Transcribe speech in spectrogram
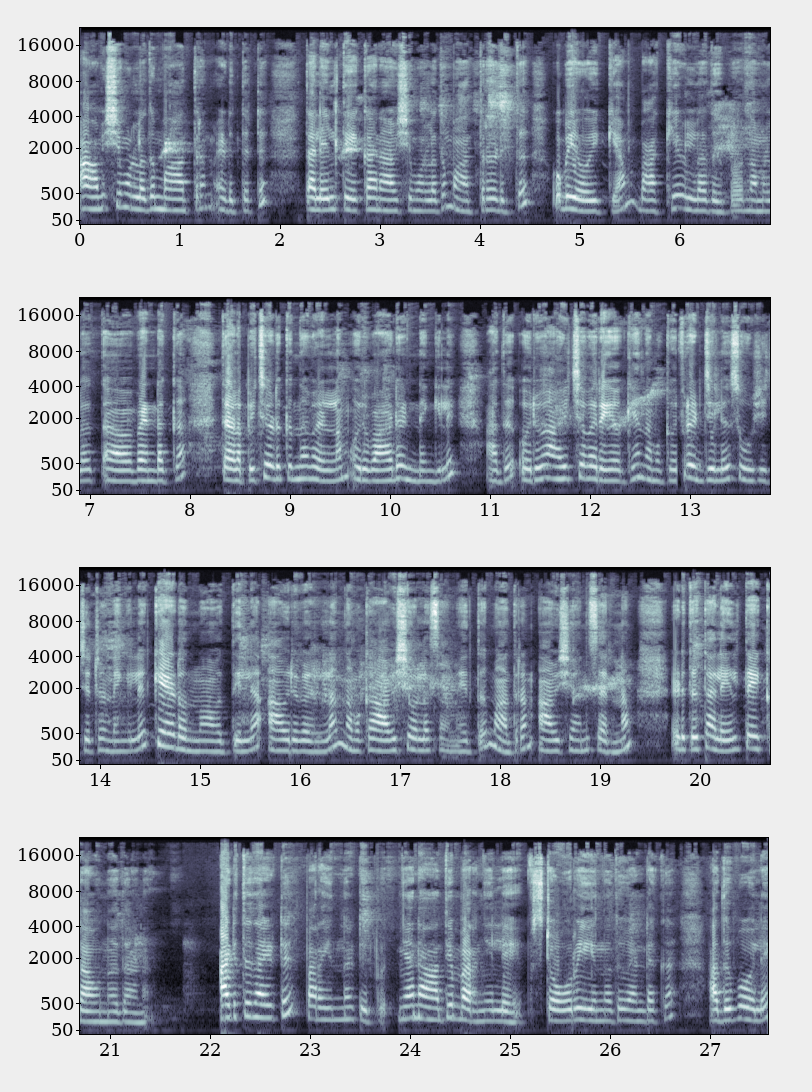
ആവശ്യമുള്ളത് മാത്രം എടുത്തിട്ട് തലയിൽ തേക്കാൻ ആവശ്യമുള്ളത് മാത്രം എടുത്ത് ഉപയോഗിക്കാം. ബാക്കിയുള്ളത് ഇപ്പോൾ നമ്മൾ വെണ്ടക്ക തിളപ്പിച്ചെടുക്കുന്ന വെള്ളം ഒരുപാട് ഉണ്ടെങ്കിൽ അത് ഒരു ആഴ്ച വരെയൊക്കെ നമുക്ക് ഫ്രിഡ്ജിൽ സൂക്ഷിച്ചിട്ടുണ്ടെങ്കിൽ കേടൊന്നും ആവത്തില്ല ആ ഒരു വെള്ളം നമുക്ക് ആവശ്യമുള്ള സമയത്ത് മാത്രം ആവശ്യാനുസരണം എടുത്ത് തലയിൽ തേക്കാവുന്നതാണ്. അടുത്തതായിട്ട് പറയുന്ന ടിപ്പ് ഞാൻ ആദ്യം പറഞ്ഞില്ലേ സ്റ്റോർ ചെയ്യുന്നത് വെണ്ടക്ക. അതുപോലെ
